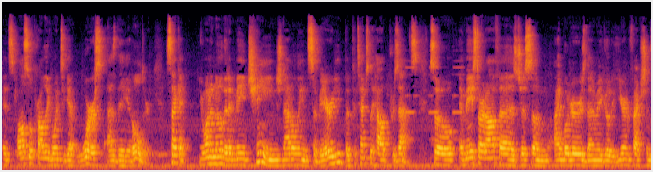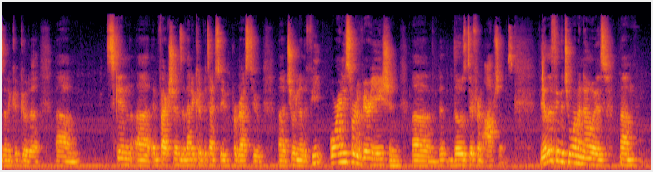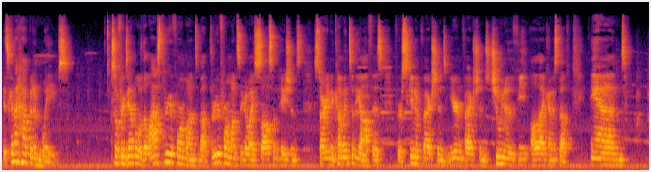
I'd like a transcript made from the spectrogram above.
It's also probably going to get worse as they get older. Second, you want to know that it may change not only in severity, but potentially how it presents. So it may start off as just some eye boogers, then it may go to ear infections, and it could go to um, skin uh, infections, and then it could potentially progress to uh, chewing of the feet or any sort of variation of th those different options. The other thing that you want to know is um, it's going to happen in waves. So for example, over the last three or four months, about three or four months ago, I saw some patients starting to come into the office for skin infections, ear infections, chewing of the feet, all that kind of stuff. And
